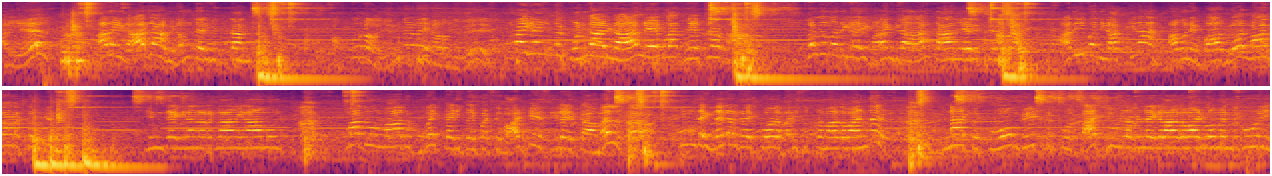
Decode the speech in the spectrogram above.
கண்டுபிடித்த அதை ராஜாவிடம் தெரிவித்தான். அப்புறம் என்னவே நடந்தது? மகிழ்ந்து கொண்டாடினான் நேபாத் நேச்சர் பகுமதிகளை வழங்கினான் தானியலுக்கு அதிபதி ஆக்கினான் அவனை பாபிலோன் மாகாணத்திற்கு. இந்த இளைஞர்களாக நாமும் மது மாது புகைக்கடிப்பை பட்டு வாழ்க்கையை சீரழிக்காமல் இந்த இளைஞர்களைப் போல பரிசுத்தமாக வாழ்ந்து நாட்டுக்கும் வீட்டுக்கும் சாட்சி உள்ள பிள்ளைகளாக வாழ்வோம் என்று கூறி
